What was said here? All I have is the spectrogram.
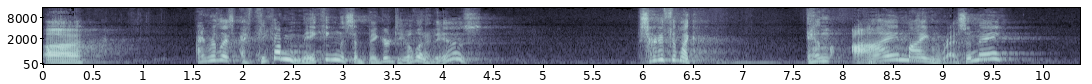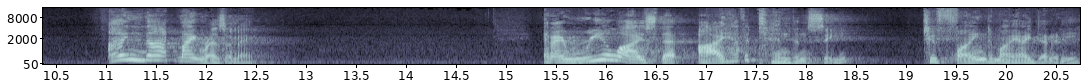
Uh, I realized I think I'm making this a bigger deal than it is. I started to feel like, am I my resume? I'm not my resume. And I realized that I have a tendency to find my identity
